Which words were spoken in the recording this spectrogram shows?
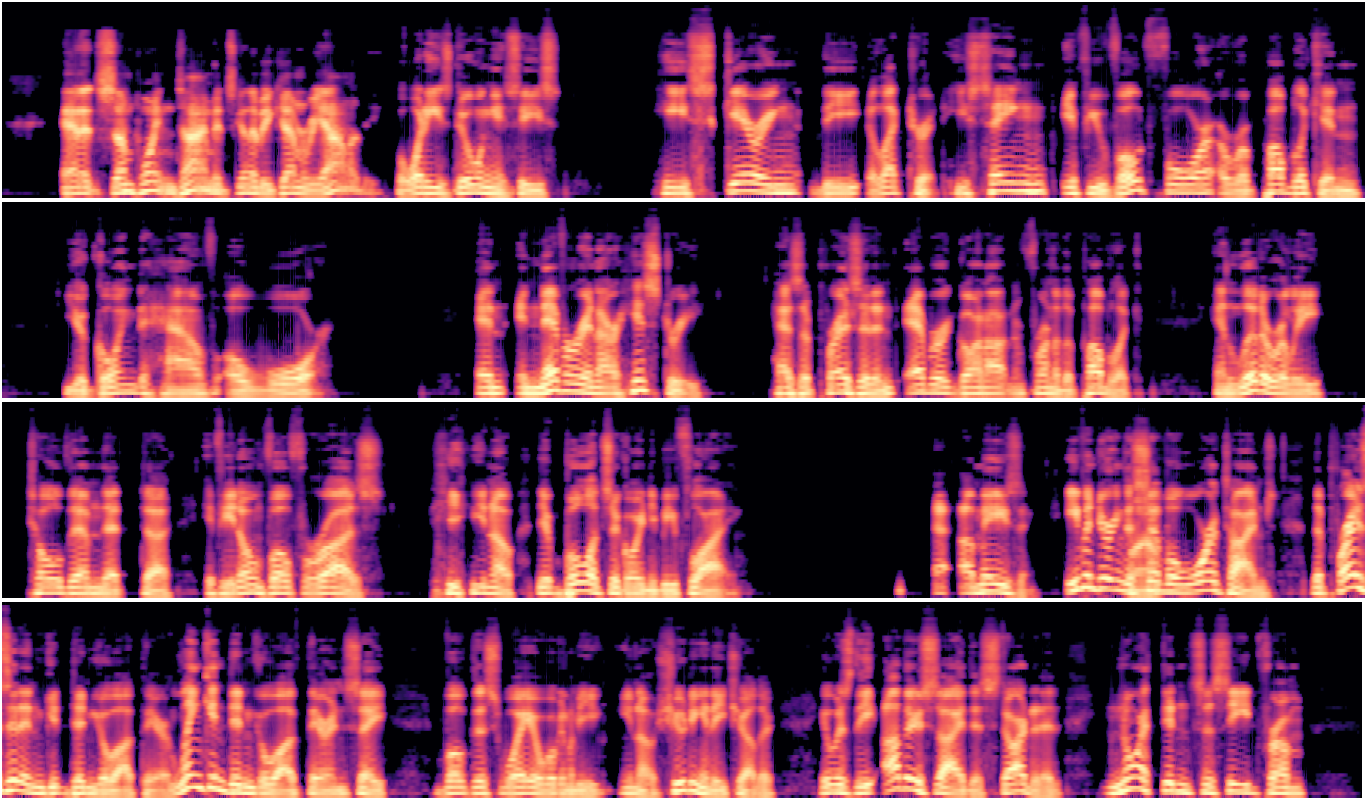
And at some point in time, it's going to become reality. But what he's doing is he's he's scaring the electorate. He's saying if you vote for a Republican, you're going to have a war. And and never in our history has a president ever gone out in front of the public and literally told them that uh, if you don't vote for us, you know, their bullets are going to be flying. Amazing. Even during the Wow. Civil War times, the president didn't go out there. Lincoln didn't go out there and say, vote this way or we're going to be, you know, shooting at each other. It was the other side that started it. North didn't secede from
